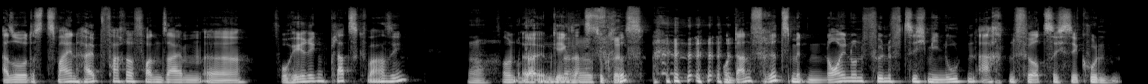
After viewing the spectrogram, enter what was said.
Also das zweieinhalbfache von seinem äh, vorherigen Platz quasi. Ja. Und, dann, äh, im Gegensatz äh, zu Chris. Und dann Fritz mit 59 Minuten 48 Sekunden.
